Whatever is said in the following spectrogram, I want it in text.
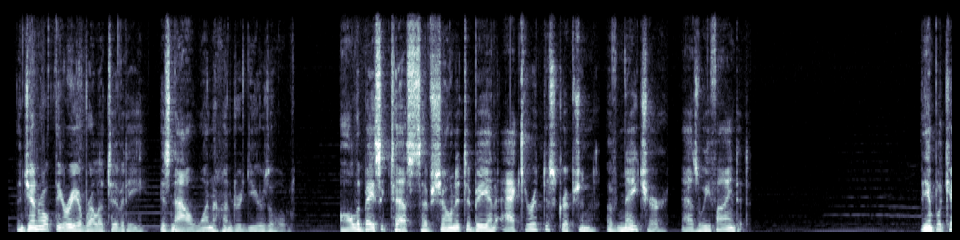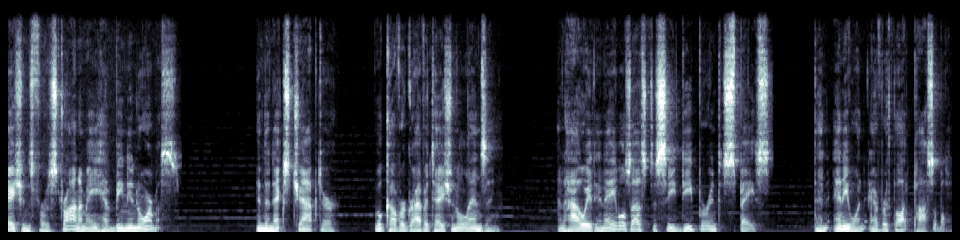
The general theory of relativity is now 100 years old. All the basic tests have shown it to be an accurate description of nature as we find it. The implications for astronomy have been enormous. In the next chapter, we'll cover gravitational lensing and how it enables us to see deeper into space than anyone ever thought possible.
